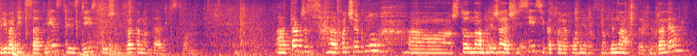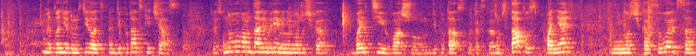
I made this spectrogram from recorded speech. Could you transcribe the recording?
приводить в соответствие с действующим законодательством. А Также а, подчеркну, что на ближайшей сессии, которая планируется на 12 февраля, мы планируем сделать э, депутатский час. То есть, ну, мы вам дали время немножечко войти в вашу депутатскую, так скажем, статус, понять, немножечко освоиться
